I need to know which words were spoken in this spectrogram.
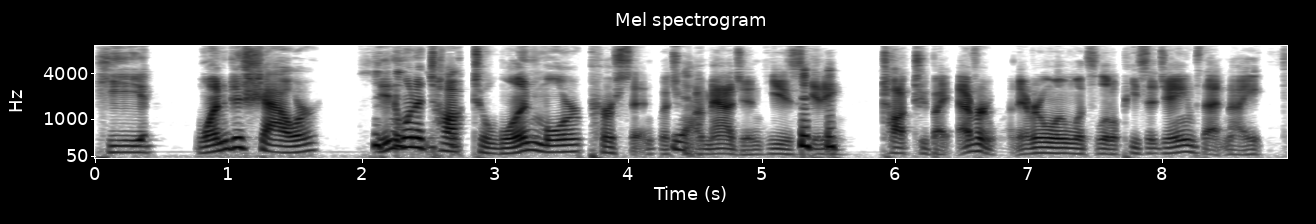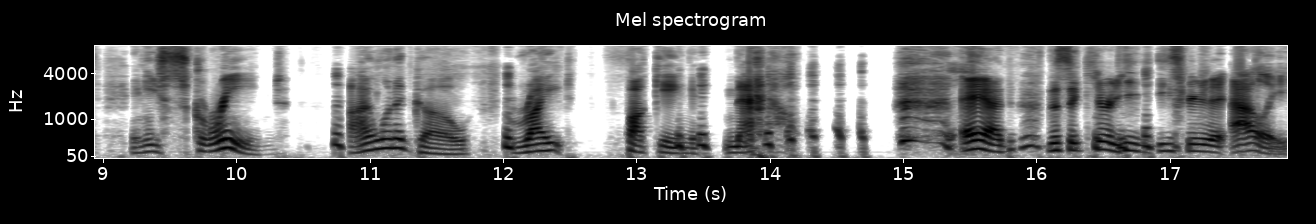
He wanted to shower. He didn't want to talk to one more person, which Yeah. I imagine he's getting talked to by everyone. Everyone wants a little piece of James that night. And he screamed, I want to go right fucking now. and the security, he, he screamed at Ally,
